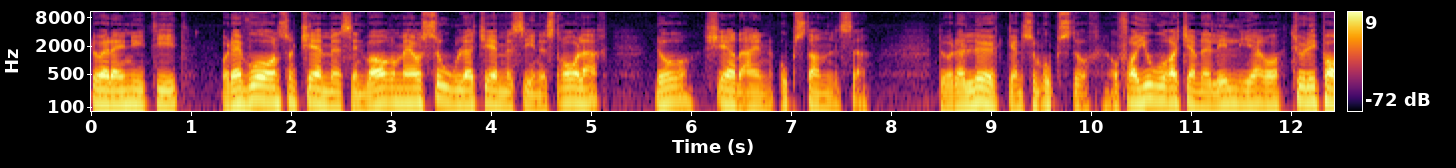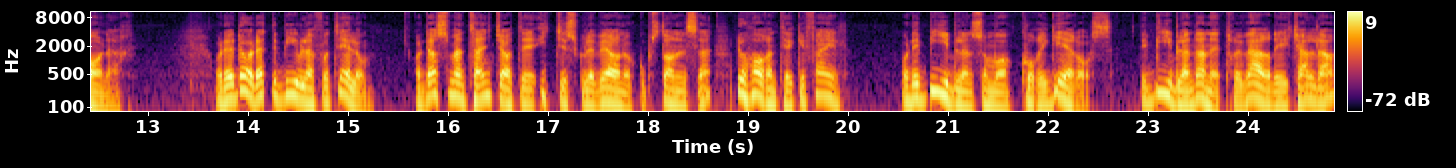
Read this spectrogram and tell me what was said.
Da er det ei ny tid, og det er våren som kjem med sin varme, og sola kjem med sine stråler. Da skjer det ein oppstandelse. Da er det løken som oppstår, og fra jorda kjem det liljer og tulipaner. Og det er da dette Bibelen forteller om. Og dersom en tenker at det ikke skulle være noe oppstandelse, da har en tatt feil. Og det er Bibelen som må korrigere oss. Bibelen den er troverdig kjelde,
